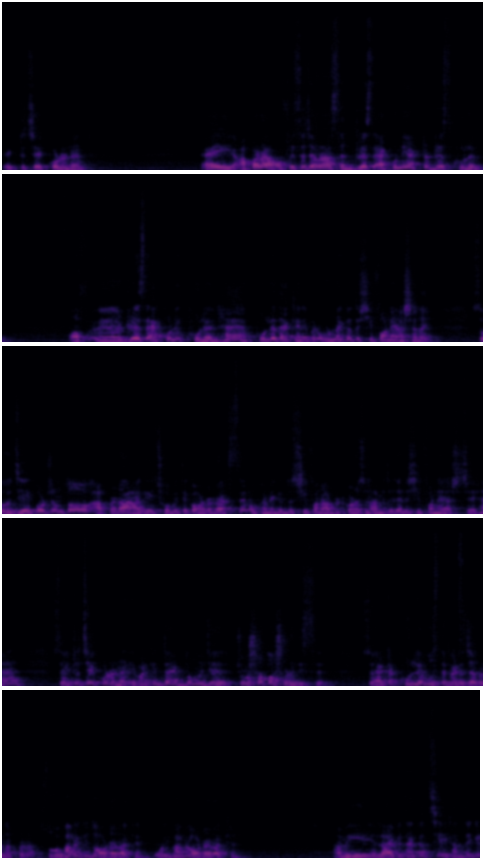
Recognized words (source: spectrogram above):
একটু চেক করে নেন। এই, আপারা অফিসে যারা আছেন ড্রেস এখনই একটা ড্রেস খুলেন। ড্রেস এখনই খুলেন। হ্যাঁ খুলে দেখেন, এবার ওনাকে কিন্তু শিফনে আসে নাই। সো যে পর্যন্ত আপনারা আগে ছবি থেকে অর্ডার রাখছেন, ওখানে কিন্তু শিফন আপডেট করা ছিল। আমি তো জানি শিফনে আসছে হ্যাঁ? সো একটু চেক করে নেন। এবার কিন্তু একদম ওই যে চোষা তসরে দিচ্ছে। সো একটা খুললে বুঝতে পেরে যাবেন আপনারা। সো ওইভাবে কিন্তু অর্ডার রাখেন। ওইভাবে অর্ডার রাখেন। আমি লাইভে দেখাচ্ছি, এখান থেকে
